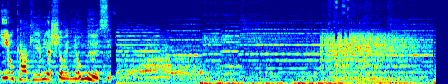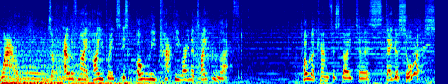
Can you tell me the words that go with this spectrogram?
Eocarcharia showing no mercy. Out of my hybrids is only Pachyrhina Titan left. Polacanthus died to Stegosaurus.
